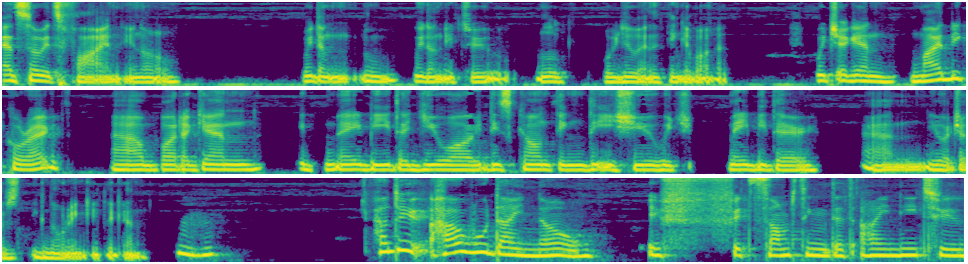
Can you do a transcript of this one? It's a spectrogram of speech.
and so it's fine you know we don't we don't need to look or do anything about it which again might be correct, uh, but again, it may be that you are discounting the issue which may be there and you are just ignoring it again. How do you, how would I know if it's something that I need to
